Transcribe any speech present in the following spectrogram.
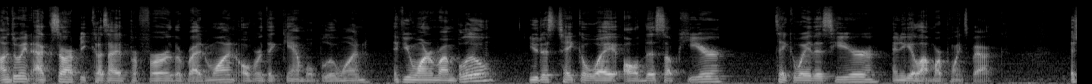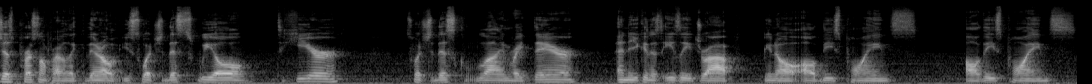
I'm doing XR because I prefer the red one over the Gamble blue one. If you want to run blue, you just take away all this up here, take away this here, and you get a lot more points back. It's just personal preference. Like, you know, you switch this wheel to here, switch to this line right there, and you can just easily drop you know, all these points, all these points.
